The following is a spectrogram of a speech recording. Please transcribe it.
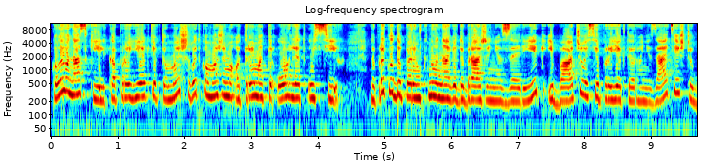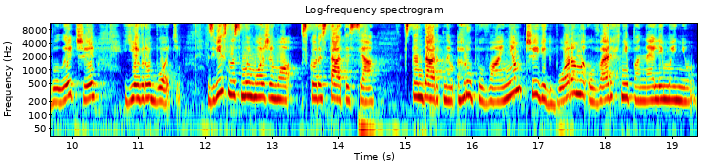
Коли у нас кілька проєктів, то ми швидко можемо отримати огляд усіх. До прикладу, перемкну на відображення за рік і бачу усі проєкти організації, що були чи є в роботі. Звісно, ми можемо скористатися стандартним групуванням чи відборами у верхній панелі меню.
